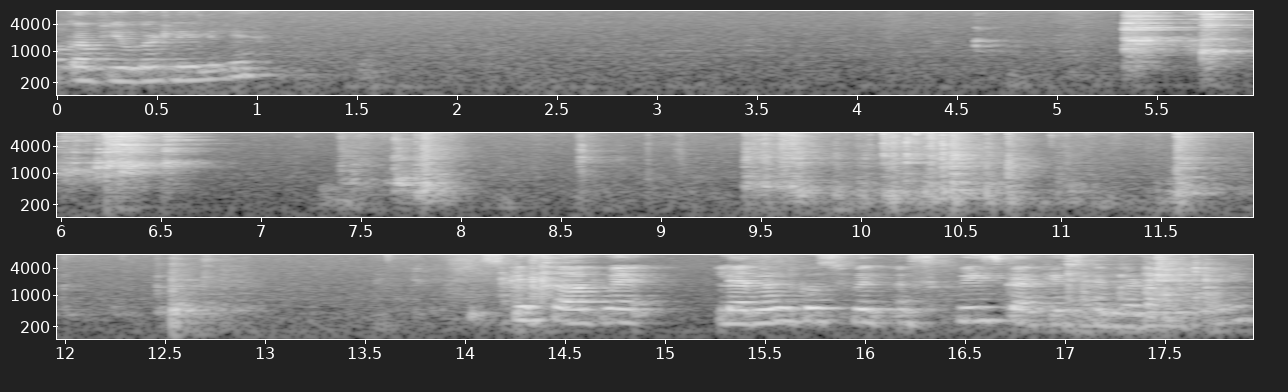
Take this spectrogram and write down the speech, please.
कप योगर्ट ले लिए। इसके साथ में लेमन को स्क्वीज करके इसके अंदर डाल दूँगी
